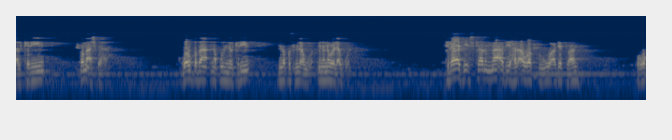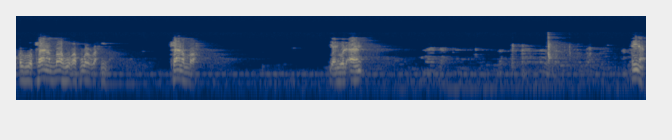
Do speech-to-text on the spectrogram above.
الكريم وما أشبهه. وربما نقول إن الكريم من القسم الأول من النوع الأول. في إشكال ما أدري هل أوردته وأجبت عنه وهو قوله وكان الله غفورا رحيما. كان الله. يعني والآن أي نعم.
